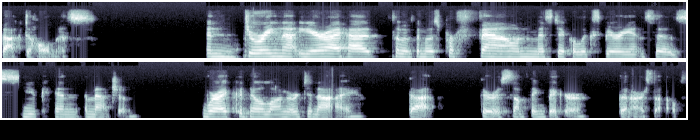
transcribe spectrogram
back to wholeness. And during that year, I had some of the most profound mystical experiences you can imagine, where I could no longer deny that there is something bigger than ourselves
